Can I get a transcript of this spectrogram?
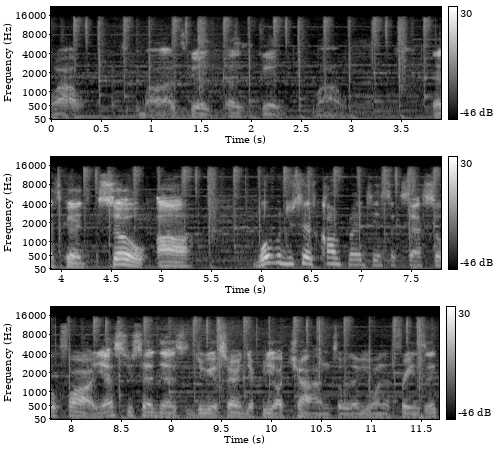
Wow. Wow, that's good. That's good. Wow. That's good. So, uh, what would you say is complementing success so far? Yes, you said there's a degree of serendipity or chance, or whatever you want to phrase it.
